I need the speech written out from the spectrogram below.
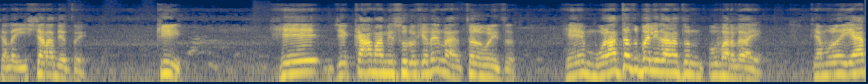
त्याला इशारा देतोय की हे जे काम आम्ही सुरू केलंय ना चळवळीचं हे मुळातच बलिदानातून उभारलं आहे. त्यामुळे यात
